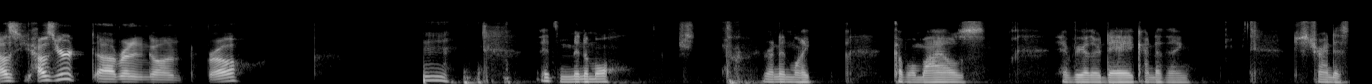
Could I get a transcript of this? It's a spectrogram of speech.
how's how's your uh running going bro Hmm. It's minimal. running like a couple miles every other day, kind of thing. Just trying to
